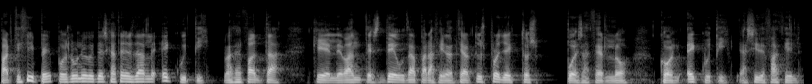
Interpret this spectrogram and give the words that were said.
participe, pues lo único que tienes que hacer es darle equity. No hace falta que levantes deuda para financiar tus proyectos, puedes hacerlo con equity. Y así de fácil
